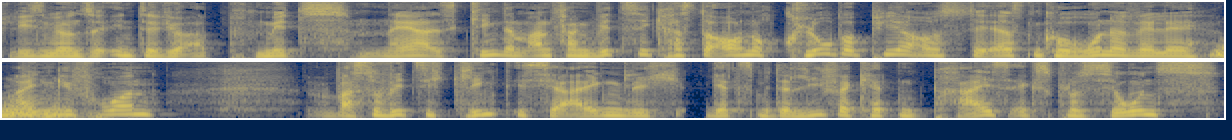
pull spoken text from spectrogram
Schließen wir unser Interview ab mit, naja, es klingt am Anfang witzig. Hast du auch noch Klopapier aus der ersten Corona-Welle eingefroren? Was so witzig klingt, ist ja eigentlich jetzt mit der Lieferkettenpreisexplosions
